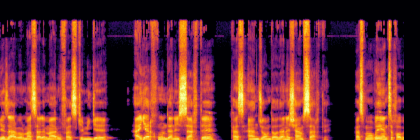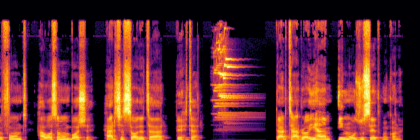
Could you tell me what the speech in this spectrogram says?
یه ضرب المثل معروف است که میگه اگر خوندنش سخته پس انجام دادنش هم سخته. پس موقع انتخاب فونت حواسمون باشه هرچه ساده تر بهتر. در طراحی هم این موضوع صدق می‌کنه.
